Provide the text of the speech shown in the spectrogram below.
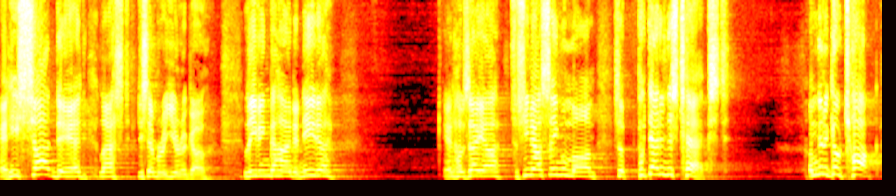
And he shot dead last December, a year ago, leaving behind Anita and Hosea. So she now single mom. So put that in this text. I'm going to go talk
